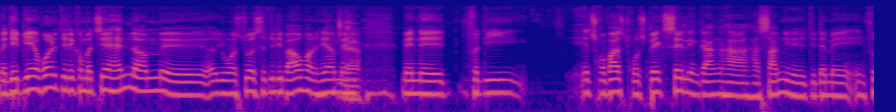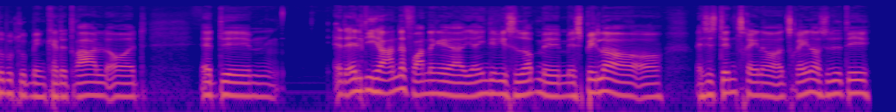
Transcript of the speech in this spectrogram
Men det bliver hurtigt det, det kommer til at handle om, øh, og Jonas, du har siddet lidt i baghånd her, men, ja. men øh, fordi jeg tror faktisk, Troels Bæk selv engang har, har sammenlignet det der med en fodboldklub med en katedral, og at, at, øh, at alle de her andre forandringer, jeg, jeg egentlig ridset op med, med spillere og assistenttræner og træner osv., det,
